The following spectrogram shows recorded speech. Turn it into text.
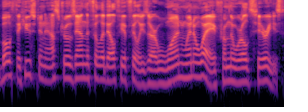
both the Houston Astros and the Philadelphia Phillies are one win away from the World Series.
